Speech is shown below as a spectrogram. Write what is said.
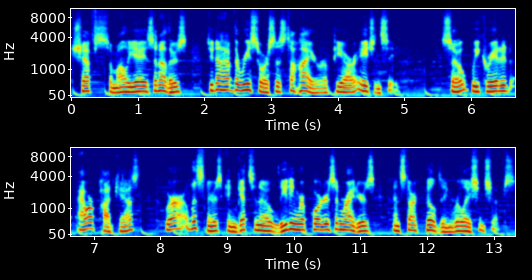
chefs, sommeliers, and others do not have the resources to hire a PR agency. So we created our podcast where our listeners can get to know leading reporters and writers and start building relationships.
